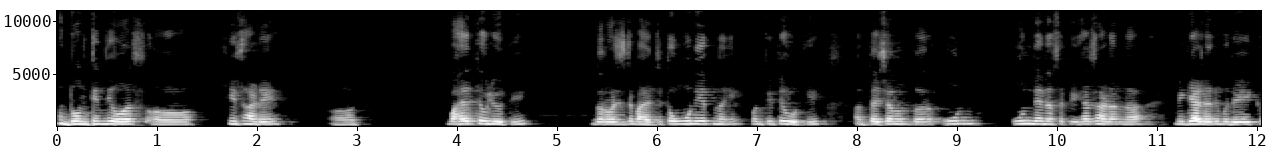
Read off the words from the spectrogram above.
दोन तीन दिवस ही झाडे बाहेर ठेवली होती. दरवाजाच्या बाहेर जिथं ऊन येत नाही पण तिथे होती. आणि त्याच्यानंतर ऊन ऊन देण्यासाठी ह्या झाडांना मी गॅलरीमध्ये एक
